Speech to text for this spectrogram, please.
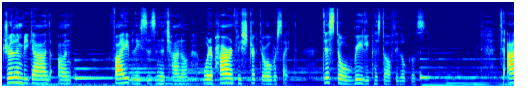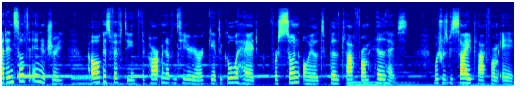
Drilling began on five leases in the channel with apparently stricter oversight. This, though, really pissed off the locals. To add insult to injury, August 15th, the Department of Interior gave the go ahead for Sun Oil to build platform Hillhouse, which was beside platform A.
